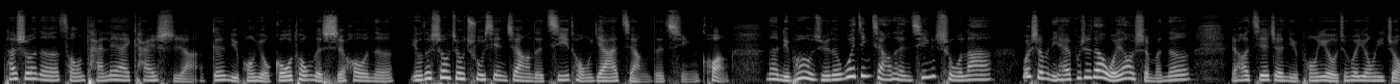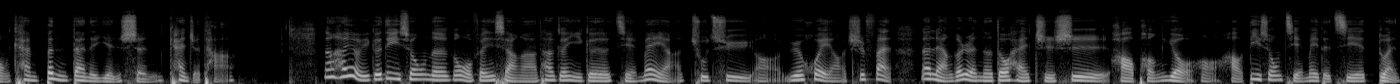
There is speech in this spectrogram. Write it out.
他说呢，从谈恋爱开始啊，跟女朋友沟通的时候呢，有的时候就出现这样的鸡同鸭讲的情况。那女朋友觉得我已经讲得很清楚啦，为什么你还不知道我要什么呢？然后接着女朋友就会用一种看笨蛋的眼神看着他。那还有一个弟兄呢，跟我分享啊，他跟一个姐妹啊出去啊约会啊吃饭，那两个人呢都还只是好朋友哈，好弟兄姐妹的阶段，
